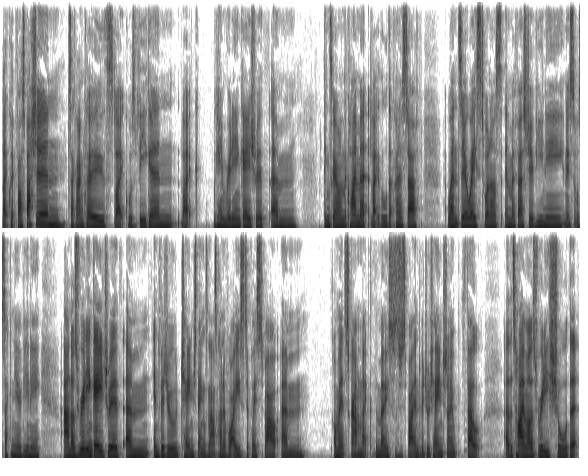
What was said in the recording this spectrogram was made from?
like quit fast fashion, secondhand clothes, like was vegan, like became really engaged with um, things going on in the climate, like all that kind of stuff. Went zero waste when I was in my first year of uni, you no, or second year of uni, and I was really engaged with um, individual change things, and that's kind of what I used to post about um, on my Instagram. Like the most was just about individual change, and I felt at the time I was really sure that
